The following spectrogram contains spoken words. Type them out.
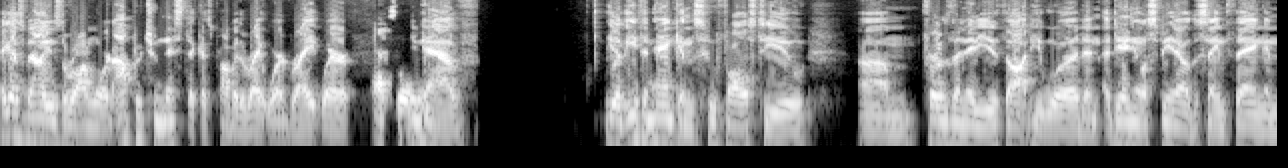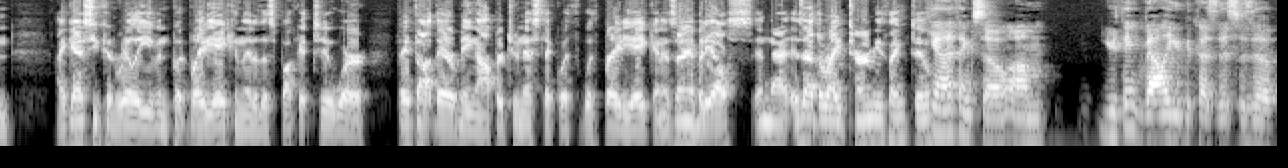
I guess value is the wrong word. Opportunistic is probably the right word, right? Where Absolutely. you have you have Ethan Hankins who falls to you um, further than maybe you thought he would, and Daniel Espino the same thing. And I guess you could really even put Brady Aiken into this bucket too, where they thought they were being opportunistic with with Brady Aiken. Is there anybody else in that? Is that the right term you think too? Yeah, I think so. Um, you think value because this is a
